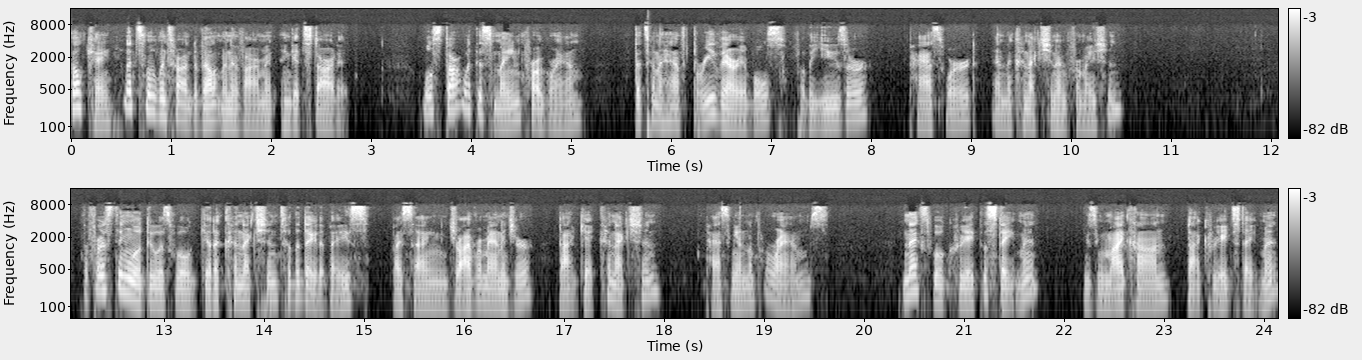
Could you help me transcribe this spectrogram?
Okay, let's move into our development environment and get started. We'll start with this main program that's going to have three variables for the user, password, and the connection information. The first thing we'll do is we'll get a connection to the database by saying driver manager.getConnection, passing in the params. Next, we'll create the statement using myConn.createStatement.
